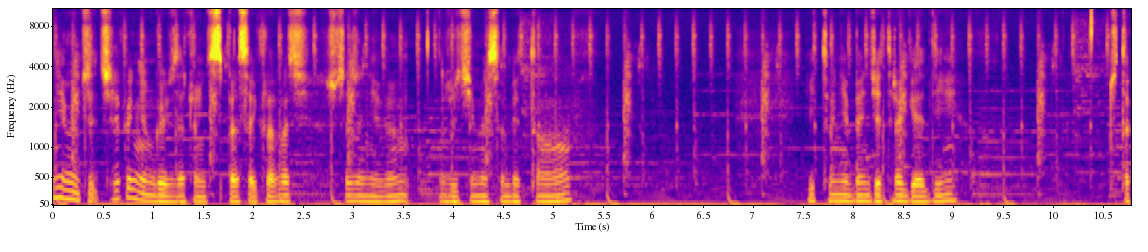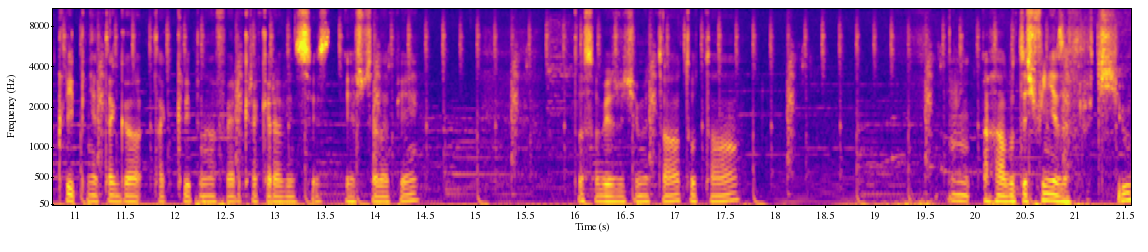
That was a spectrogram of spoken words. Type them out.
Nie wiem, czy, czy powinienem go już zacząć spellcyclować? Szczerze nie wiem. Rzucimy sobie to. I tu nie będzie tragedii. Czy to klipnie tego? Tak, klipnę na Firecrackera, więc jest jeszcze lepiej. To sobie rzucimy to, tu to. Mm, Aha, bo te świnie zawróciły.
